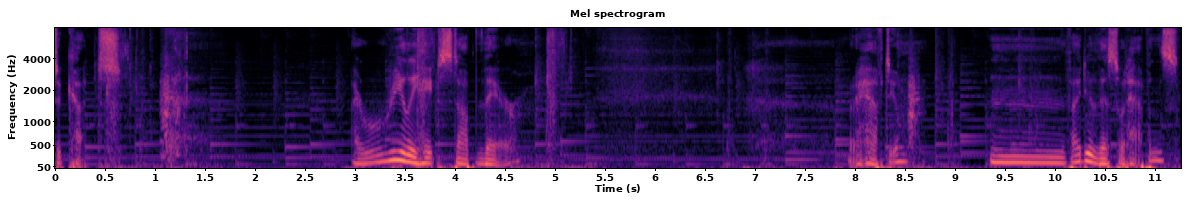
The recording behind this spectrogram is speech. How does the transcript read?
to cut? I really hate to stop there. But I have to. Mm, if I do this, what happens?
